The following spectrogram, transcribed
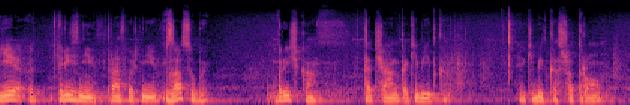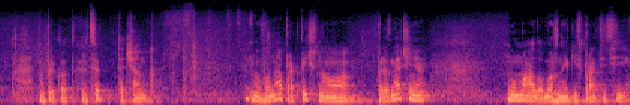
Є е, різні транспортні засоби: бричка, тачанка, кібітка, е, кібітка з шатром. Наприклад, е, це тачанка. Ну, вона практично призначення ну, мало можна в якійсь практиці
